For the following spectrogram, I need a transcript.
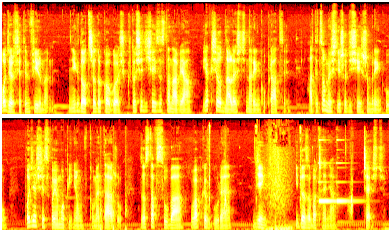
Podziel się tym filmem. Niech dotrze do kogoś, kto się dzisiaj zastanawia, jak się odnaleźć na rynku pracy. A ty co myślisz o dzisiejszym rynku? Podziel się swoją opinią w komentarzu. Zostaw suba, łapkę w górę. Dzięki i do zobaczenia. Cześć.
